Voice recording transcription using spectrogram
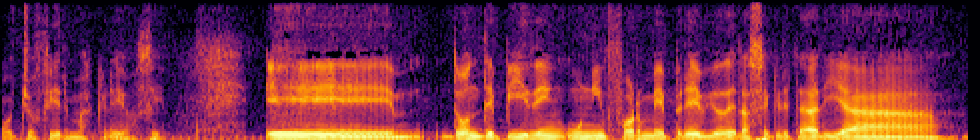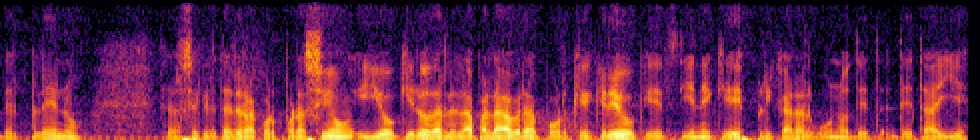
ocho firmas, creo, sí, eh, donde piden un informe previo de la secretaria del Pleno, de la secretaria de la Corporación, y yo quiero darle la palabra porque creo que tiene que explicar algunos detalles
